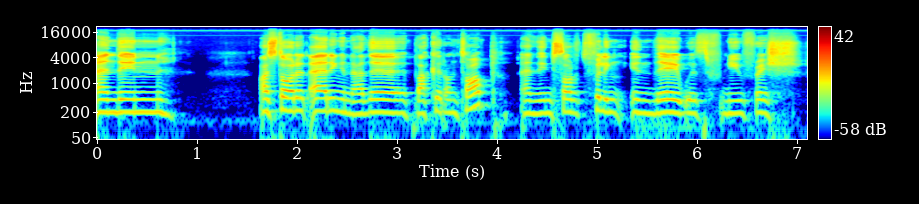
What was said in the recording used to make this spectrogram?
and then I started adding another bucket on top, and then started filling in there with new fresh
